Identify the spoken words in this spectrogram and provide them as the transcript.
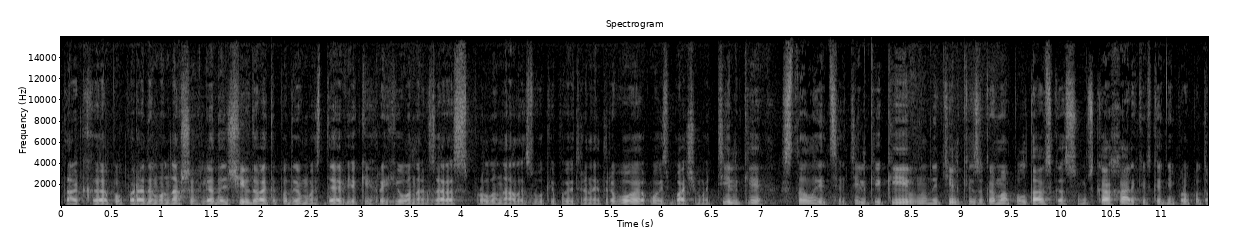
так попередимо наших глядачів. Давайте подивимось, де в яких регіонах зараз пролунали звуки повітряної тривоги. Ось бачимо тільки столиця, тільки Київ, ну не тільки, зокрема Полтавська, Сумська, Харківська, Дніпропетровська,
